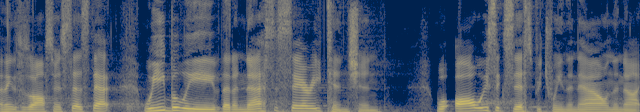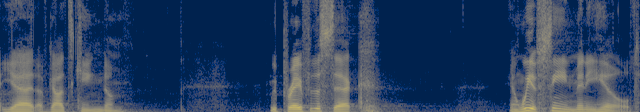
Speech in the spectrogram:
I think this is awesome. It says that we believe that a necessary tension will always exist between the now and the not yet of God's kingdom. We pray for the sick, and we have seen many healed.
